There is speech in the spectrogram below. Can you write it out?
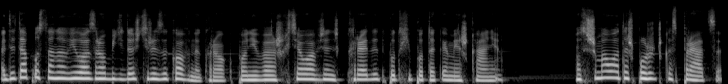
Edyta postanowiła zrobić dość ryzykowny krok, ponieważ chciała wziąć kredyt pod hipotekę mieszkania. Otrzymała też pożyczkę z pracy.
